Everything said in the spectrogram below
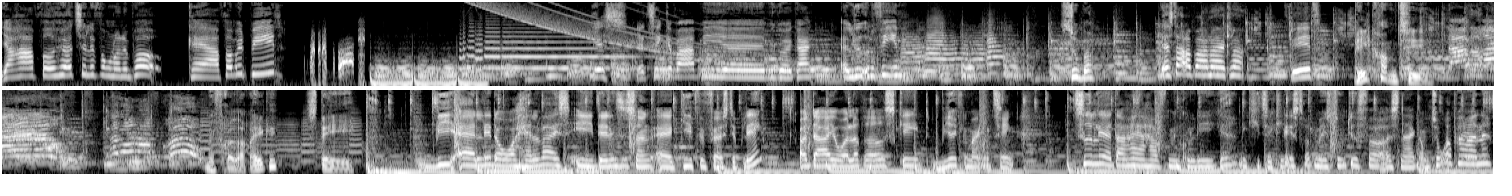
Jeg har fået høretelefonerne på. Kan jeg få mit beat? Yes, jeg tænker bare, at vi, øh, vi går i gang. Er lyden fin? Super. Jeg starter bare, når jeg er klar. Fedt. Velkommen til Der er brev! med Frederikke Stage. Vi er lidt over halvvejs i denne sæson af Gift ved første blik, og der er jo allerede sket virkelig mange ting. Tidligere der har jeg haft min kollega Nikita Klæstrup med i studiet for at snakke om toerparerne.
